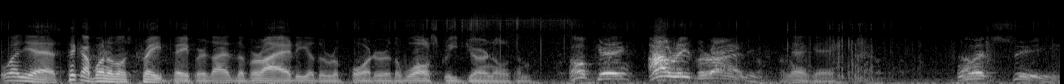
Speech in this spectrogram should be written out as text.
Well, yes. Pick up one of those trade papers, either the Variety or the Reporter or the Wall Street Journal. And... Okay, I'll read Variety. Okay. Now, let's see.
